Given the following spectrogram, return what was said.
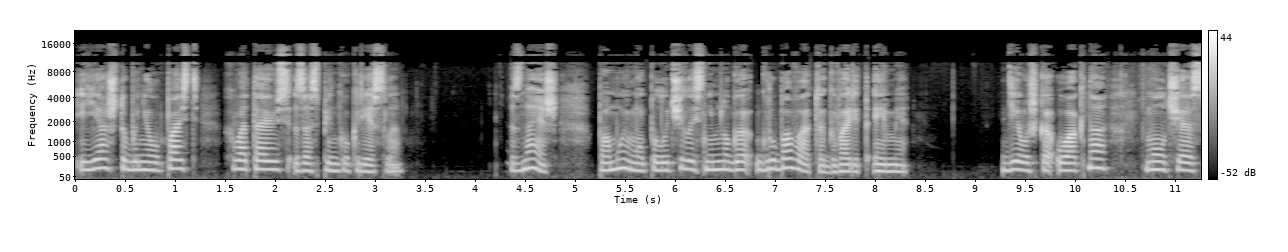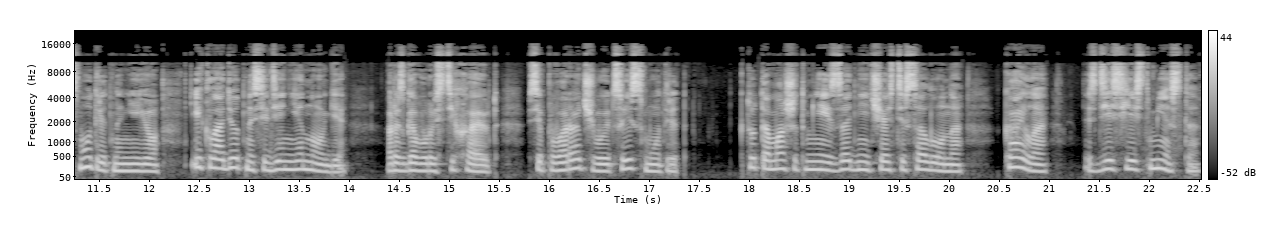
и я, чтобы не упасть, хватаюсь за спинку кресла. «Знаешь, по-моему, получилось немного грубовато», — говорит Эмми. Девушка у окна молча смотрит на нее и кладет на сиденье ноги. Разговоры стихают, все поворачиваются и смотрят. Кто-то машет мне из задней части салона. «Кайла, здесь есть место».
